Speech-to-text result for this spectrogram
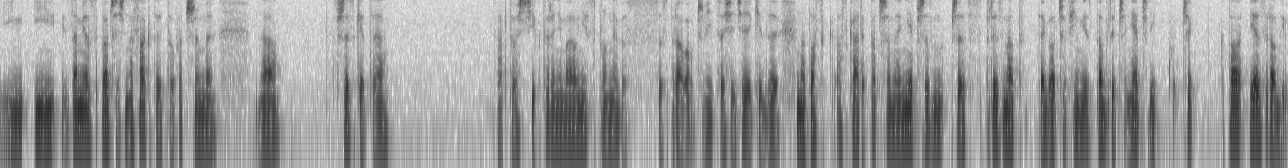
I, I zamiast patrzeć na fakty, to patrzymy na wszystkie te wartości, które nie mają nic wspólnego ze sprawą, czyli co się dzieje, kiedy na to Oscary patrzymy nie przez, przez pryzmat tego, czy film jest dobry, czy nie, czyli czy kto je zrobił.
